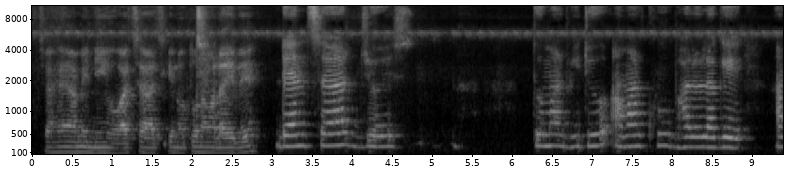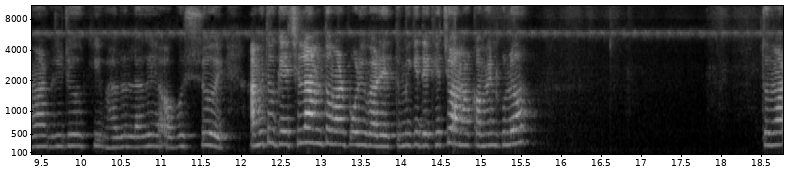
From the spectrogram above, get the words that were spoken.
আচ্ছা হ্যাঁ আমি নিউ আচ্ছা আজকে নতুন আমার লাইভে ড্যান্সার জয়েস তোমার ভিডিও আমার খুব ভালো লাগে। আমার ভিডিও কি ভালো লাগে? অবশ্যই। আমি তো গেছিলাম তোমার পরিবারে। তুমি কি দেখেছ আমার কমেন্টগুলো তোমার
